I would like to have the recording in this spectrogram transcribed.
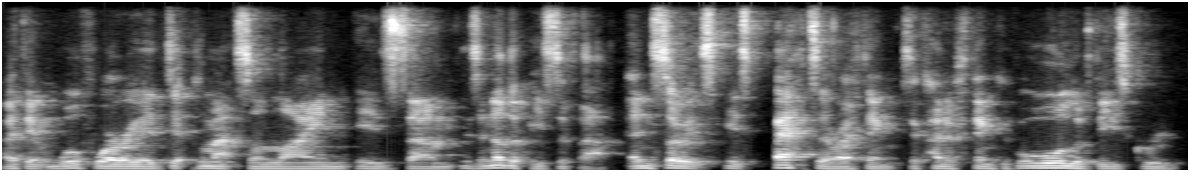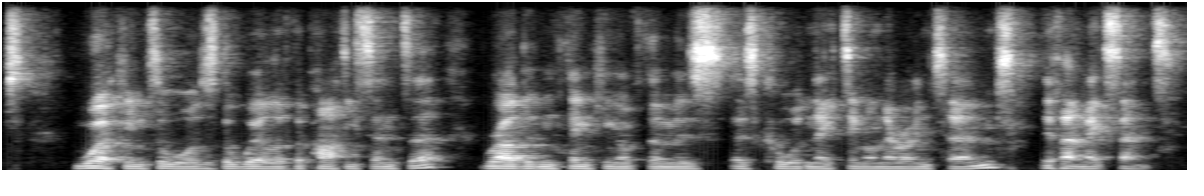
I think Wolf Warrior Diplomats Online is um, is another piece of that, and so it's it's better, I think, to kind of think of all of these groups working towards the will of the party center rather than thinking of them as as coordinating on their own terms. If that makes sense.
